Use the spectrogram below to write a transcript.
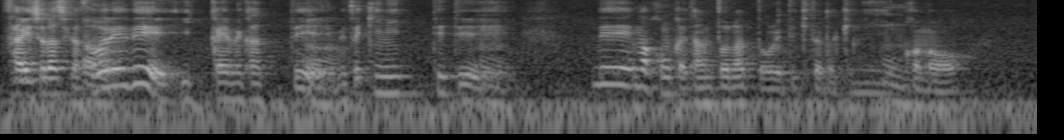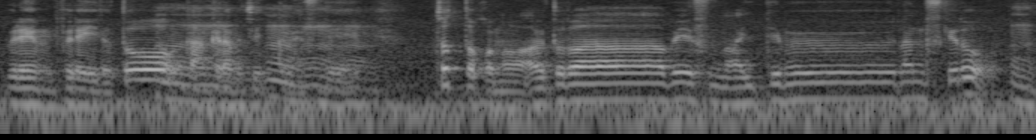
最初確かうんそれで1回目買ってうん。めっちゃ気に入ってて、うん。で、まあ、今回担当になって降りてきた時に、うん。このグレンプレイドとガンクラブチェックのやつで、ちょっとこのアウトドアベースのアイテムなんですけど、うんうん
